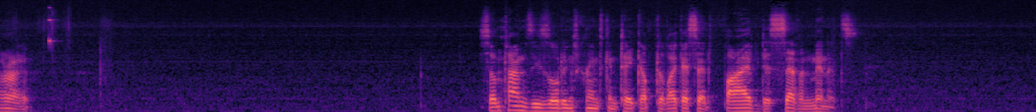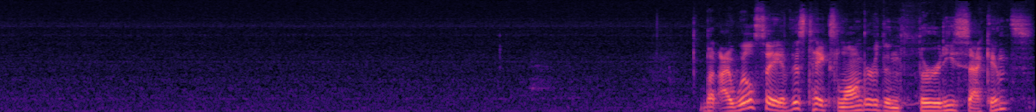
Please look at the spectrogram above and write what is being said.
Alright. Sometimes these loading screens can take up to, like I said, 5 to 7 minutes. But I will say, if this takes longer than 30 seconds,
